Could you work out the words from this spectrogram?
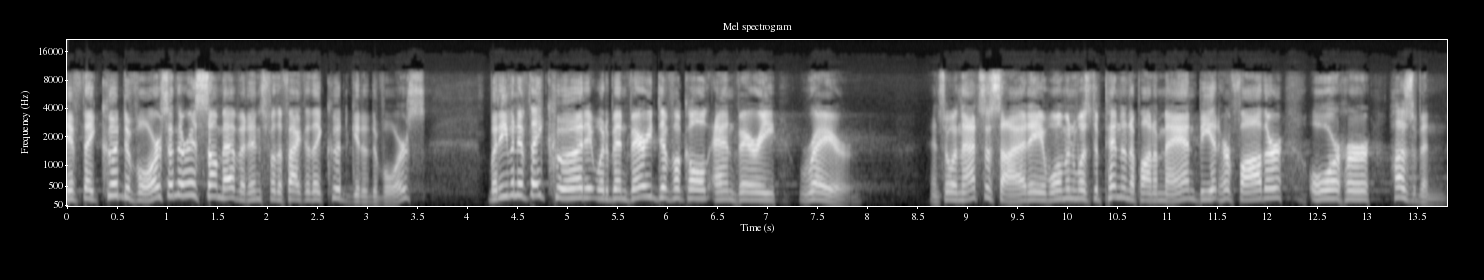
If they could divorce, and there is some evidence for the fact that they could get a divorce, but even if they could, it would have been very difficult and very rare. And so, in that society, a woman was dependent upon a man, be it her father or her husband.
